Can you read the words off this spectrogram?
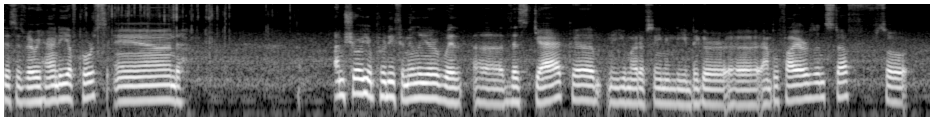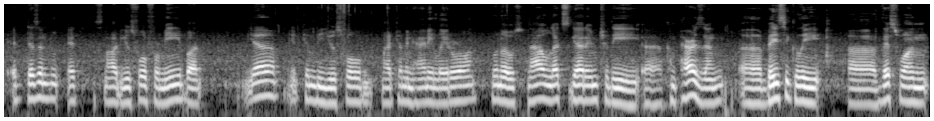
this is very handy of course and I'm sure you're pretty familiar with uh, this jack. Uh, you might have seen in the bigger uh, amplifiers and stuff. So it doesn't, it's not useful for me, but yeah, it can be useful. Might come in handy later on. Who knows? Now let's get into the uh, comparison. Uh, basically, uh, this one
